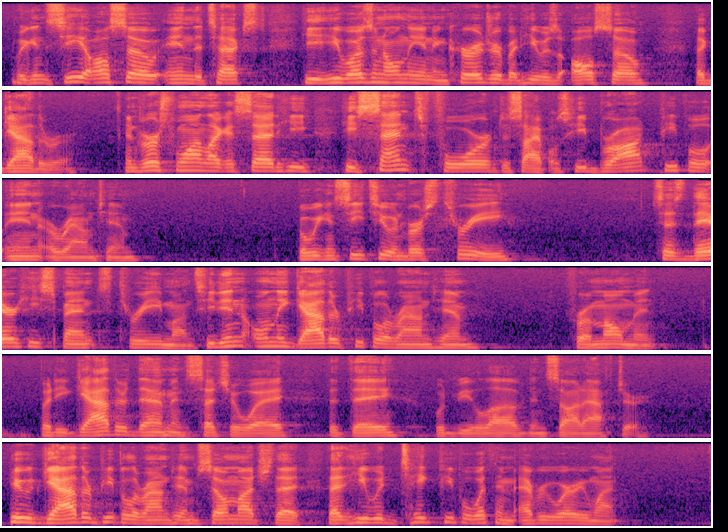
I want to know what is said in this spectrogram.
We can see also in the text, he, he wasn't only an encourager, but he was also a gatherer. In verse 1, like I said, he, he sent for disciples. He brought people in around him. But we can see too in verse 3, it says, There he spent three months. He didn't only gather people around him for a moment, but he gathered them in such a way that they would be loved and sought after. He would gather people around him so much that, that he would take people with him everywhere he went.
